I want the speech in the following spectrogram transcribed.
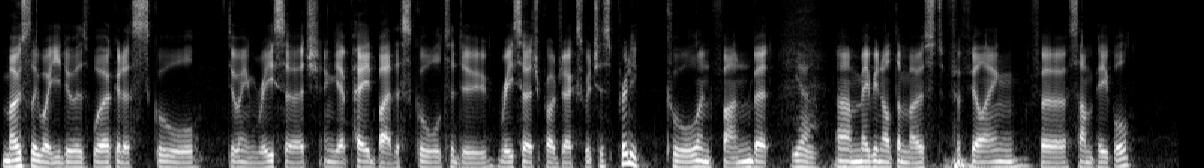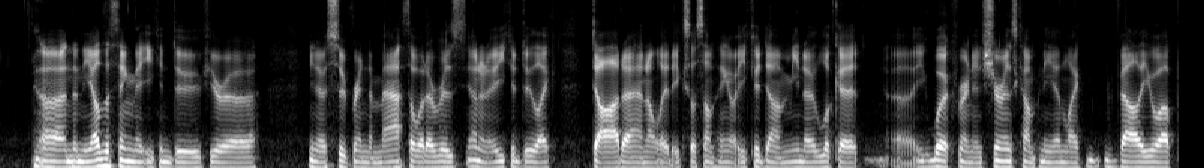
mostly what you do is work at a school doing research and get paid by the school to do research projects which is pretty cool and fun but yeah. um, maybe not the most fulfilling for some people. Uh, and then the other thing that you can do if you're a, you know, super into math or whatever is, I don't know, you could do like data analytics or something, or you could, um, you know, look at, uh, you work for an insurance company and like value up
